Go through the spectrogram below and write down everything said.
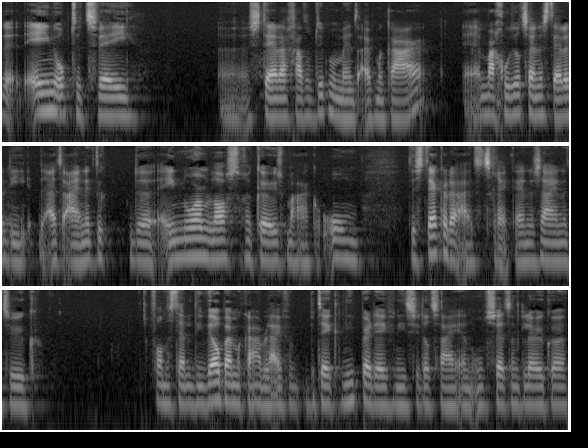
de één op de twee uh, stellen gaat op dit moment uit elkaar. Maar goed, dat zijn de stellen die uiteindelijk de, de enorm lastige keus maken om de stekker eruit te trekken. En er zijn natuurlijk van de stellen die wel bij elkaar blijven, betekent niet per definitie dat zij een ontzettend leuke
